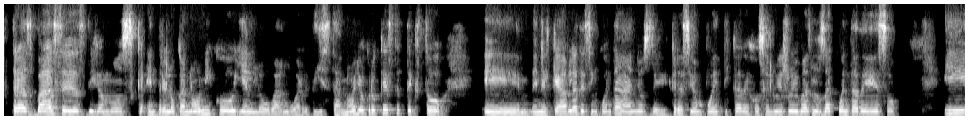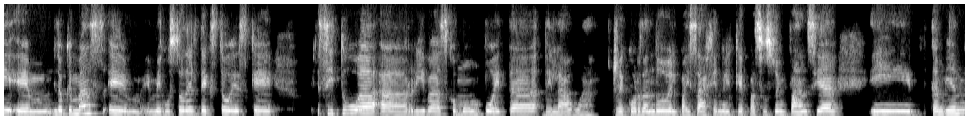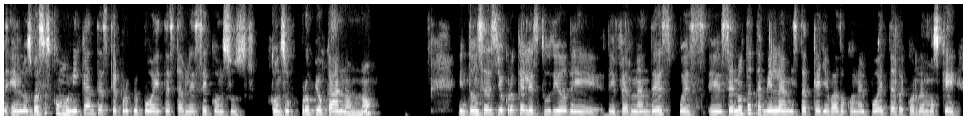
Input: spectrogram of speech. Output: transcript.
trasvases, digamos, entre lo canónico y en lo vanguardista, ¿no? Yo creo que este texto eh, en el que habla de 50 años de creación poética de José Luis Rivas nos da cuenta de eso. Y em, lo que más em, me gustó del texto es que sitúa a Rivas como un poeta del agua, recordando el paisaje en el que pasó su infancia y también en los vasos comunicantes que el propio poeta establece con, sus, con su propio canon, ¿no? Entonces yo creo que el estudio de, de Fernández, pues eh, se nota también la amistad que ha llevado con el poeta. Recordemos que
